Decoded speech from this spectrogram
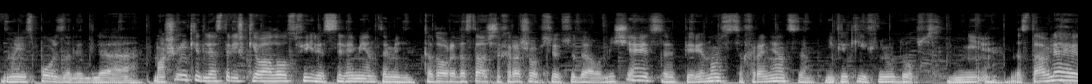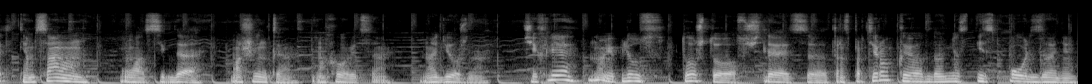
мы использовали для машинки для стрижки волос Philips с элементами, которые достаточно хорошо все сюда умещается, переносится, хранятся, никаких неудобств не доставляют. Тем самым у вас всегда машинка находится надежно чехле. Ну и плюс то, что осуществляется транспортировка до мест использования.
